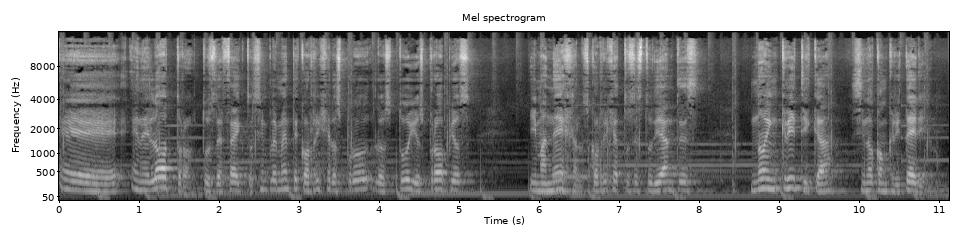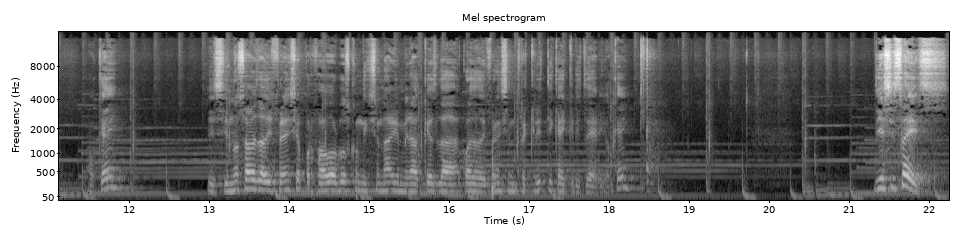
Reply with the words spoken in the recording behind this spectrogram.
eh, en el otro tus defectos, simplemente corrige los, tuyos propios y manéjalos. Corrige a tus estudiantes no en crítica, sino con criterio. ¿Ok? Y si no sabes la diferencia, por favor busca un diccionario y mira qué es la, cuál es la diferencia entre crítica y criterio, ¿ok? 16.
